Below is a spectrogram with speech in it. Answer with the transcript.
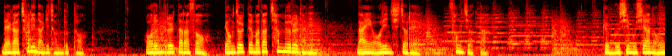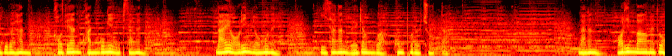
내가 철이 나기 전부터 어른들을 따라서 명절 때마다 참묘를 다닌 나의 어린 시절의 성지였다. 그 무시무시한 얼굴을 한 거대한 관공의 입상은 나의 어린 영혼에 이상한 외경과 공포를 주었다. 나는 어린 마음에도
